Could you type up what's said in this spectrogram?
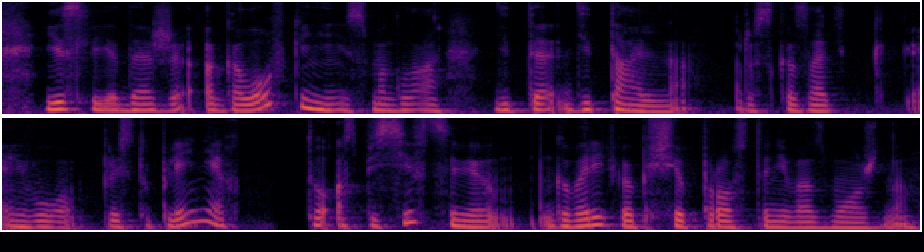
Если я даже о Головкине не смогла детально рассказать о его преступлениях, то о Списивцеве говорить вообще просто невозможно.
